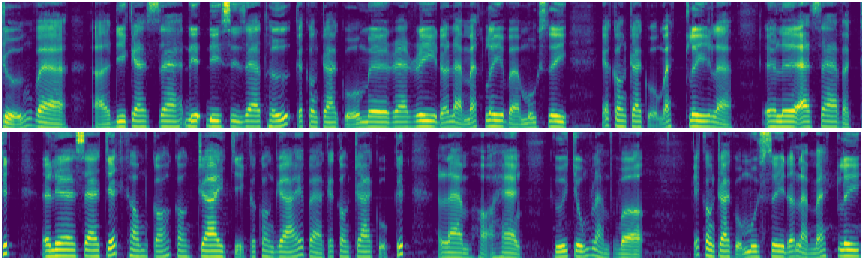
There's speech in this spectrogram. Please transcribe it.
trưởng và Ờ, uh, Dikaza, Disiza thứ, các con trai của Merari đó là Macli và Musi, các con trai của Macli là Eleasa và Kích. Eleasa chết không có con trai, chỉ có con gái và các con trai của Kích làm họ hàng, cưới chúng làm vợ. Các con trai của Musi đó là Macli,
